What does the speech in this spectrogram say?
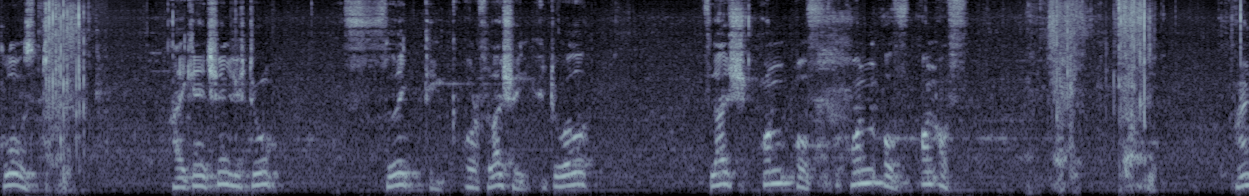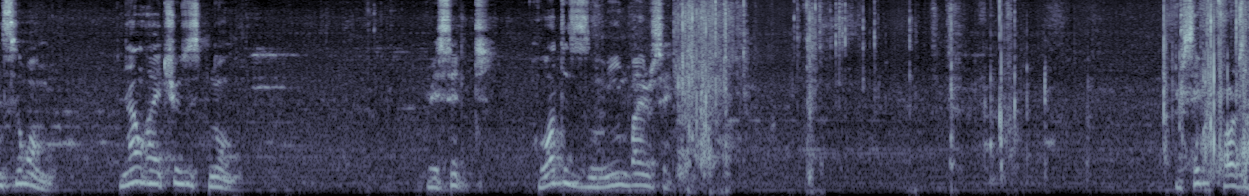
closed. I can change it to flicking or flashing. It will flash on off on off on off and so on. Now I choose no reset. What is mean by reset? Reset for the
